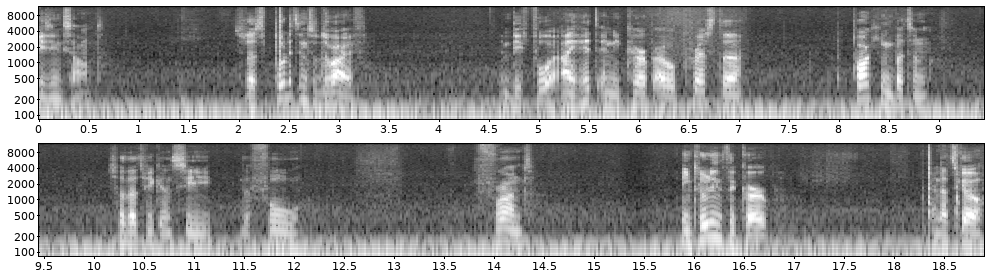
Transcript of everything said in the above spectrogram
amazing sound. So let's put it into drive. And before I hit any curb, I will press the parking button so that we can see the full front, including the curb. And let's go.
